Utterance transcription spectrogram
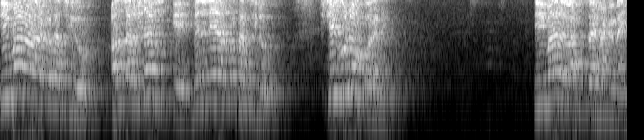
ইমান আনার কথা ছিল, আল্লাহর বিধানকে মেনে নেওয়ার কথা ছিল সেগুলো করেনি ইমানের রাস্তায় হাঁটে নাই।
